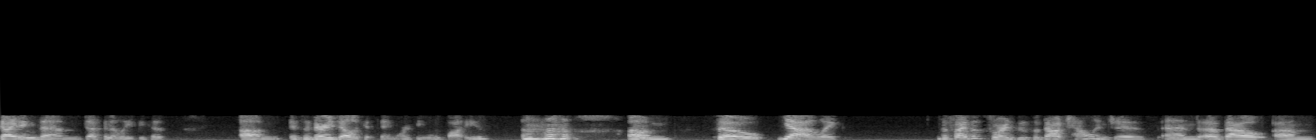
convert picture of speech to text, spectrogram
guiding them definitely because um, it's a very delicate thing working with bodies. um, so yeah, like the Five of Swords is about challenges and about um,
